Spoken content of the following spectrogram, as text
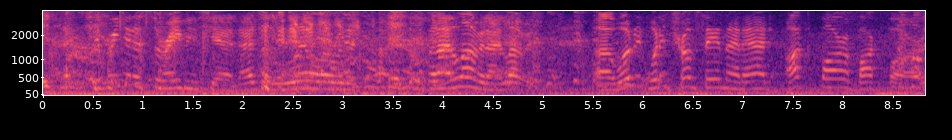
If we did a Sarabi's chant, that's a little over the top. But I love it. I love it. Uh, what, did, what did Trump say in that ad? Akbar Bakbar.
